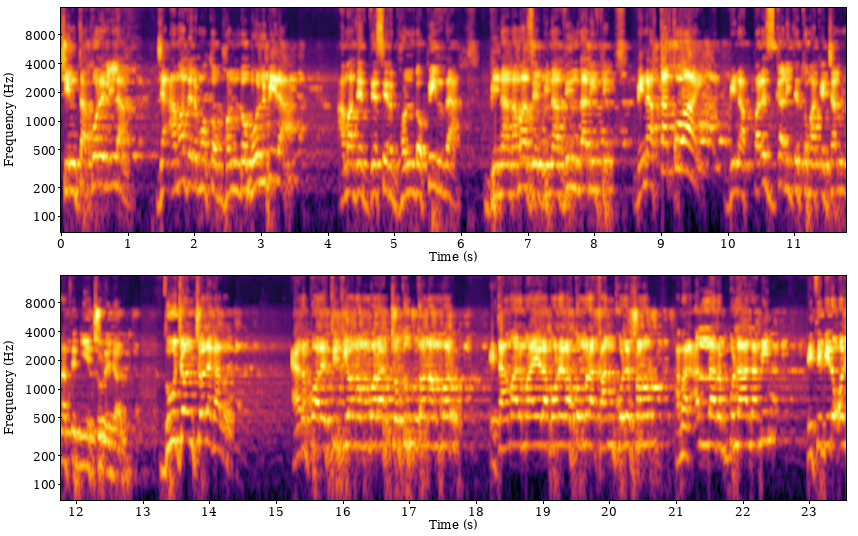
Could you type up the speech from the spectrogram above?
চিন্তা করে নিলাম যে আমাদের মতো ভণ্ড মলবিরা, আমাদের দেশের ভণ্ড পীররা বিনা নামাজে, বিনা দিনদারিতে, বিনা তাকওয়ায়, বিনা পারেসগারিতে তোমাকে জান্নাতে নিয়ে চলে যাবে। দুজন চলে গেল। এরপরে তৃতীয় নম্বর আর চতুর্থ নম্বর। এটা আমার মায়েরা, বোনেরা, তোমরা কান খুলে শোনো। আমার আল্লাহ রব্বুল আলমিন পৃথিবীর ওই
